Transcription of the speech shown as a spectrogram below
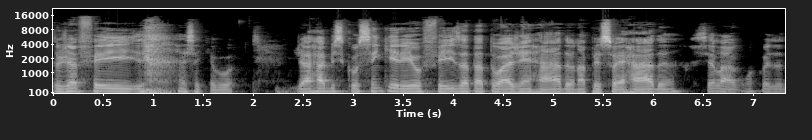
Tu já fez. Essa aqui é boa. Já rabiscou sem querer ou fez a tatuagem errada ou na pessoa errada. Sei lá, alguma coisa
